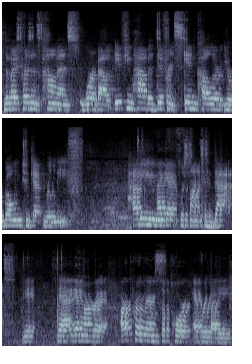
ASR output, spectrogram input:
the vice president's comments were about if you have a different skin color, you're going to get relief. How do you I get- respond to that? Yeah. Yeah, again, Margaret, our programs support everybody. Um,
